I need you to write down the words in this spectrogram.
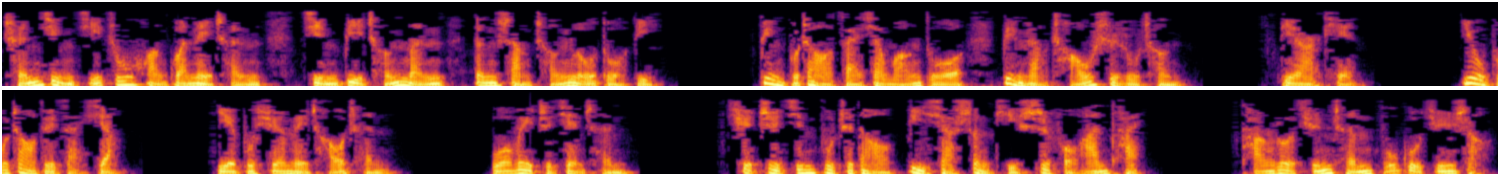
陈静及诸宦官内臣紧闭城门，登上城楼躲避，并不召宰相王铎，并让朝士入城。第二天又不召对宰相，也不宣慰朝臣。我为之见臣，却至今不知道陛下圣体是否安泰。倘若群臣不顾君上，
